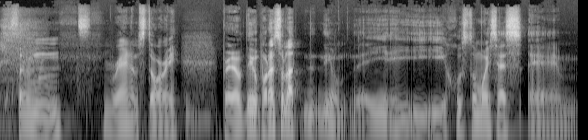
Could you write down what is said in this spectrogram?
es un random story. Pero digo, por eso la, digo, y, y- y justo Moisés eh,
